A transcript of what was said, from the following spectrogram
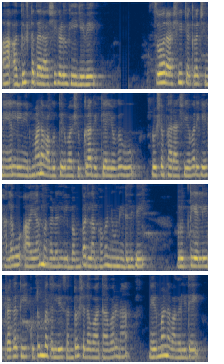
ಆ ಅದೃಷ್ಟದ ರಾಶಿಗಳು ಹೀಗಿವೆ. ಸ್ವರಾಶಿ ಚಕ್ರ ಚಿಹ್ನೆಯಲ್ಲಿ ನಿರ್ಮಾಣವಾಗುತ್ತಿರುವ ಶುಕ್ರಾದಿತ್ಯ ಯೋಗವು ವೃಷಭ ರಾಶಿಯವರಿಗೆ ಹಲವು ಆಯಾಮಗಳಲ್ಲಿ ಬಂಪರ್ ಲಾಭವನ್ನು ನೀಡಲಿದೆ. ವೃತ್ತಿಯಲ್ಲಿ ಪ್ರಗತಿ, ಕುಟುಂಬದಲ್ಲಿ ಸಂತೋಷದ ವಾತಾವರಣ ನಿರ್ಮಾಣವಾಗಲಿದೆ.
